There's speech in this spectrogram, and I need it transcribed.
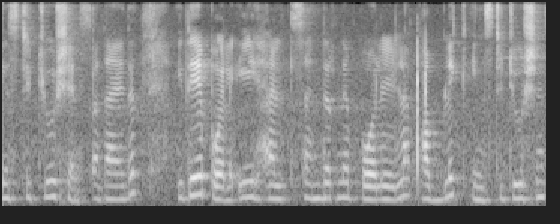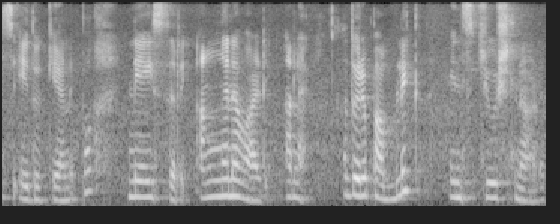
institutions അതായത് ഇതേപോലെ ഈ ഹെൽത്ത് സെന്ററിനെ പോലെയുള്ള പബ്ലിക് ഇൻസ്റ്റിറ്റ്യൂഷൻസ് ഏതൊക്കെയാണ്? ഇപ്പോൾ നേഴ്സറി അംഗനവാടി അല്ലേ? അതൊരു പബ്ലിക് ഇൻസ്റ്റിറ്റ്യൂഷനാണ്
